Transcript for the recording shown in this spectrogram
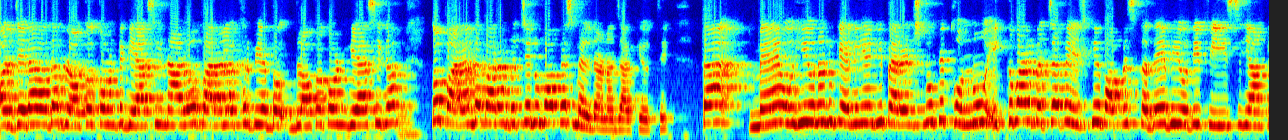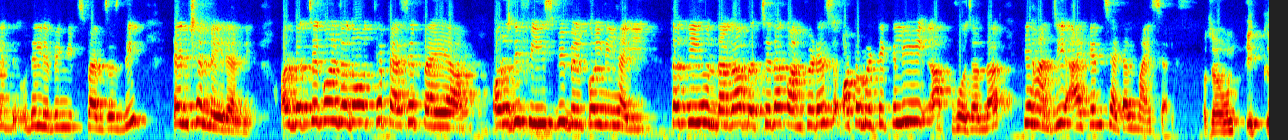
ਔਰ ਜਿਹੜਾ ਉਹਦਾ ਬਲੌਕ ਅਕਾਊਂਟ ਗਿਆ ਸੀ ਨਾਲ ਉਹ 12 ਲੱਖ ਰੁਪਏ ਬਲੌਕ ਅਕਾਊਂਟ ਗਿਆ ਸੀਗਾ ਤਾਂ 12 ਦਾ 12 ਬੱਚੇ ਨੂੰ ਵਾਪਸ ਮਿਲ ਜਾਣਾ ਜਾ ਕੇ ਉੱਥੇ। ਤਾਂ ਮੈਂ ਉਹੀ ਉਹਨਾਂ ਨੂੰ ਕਹਿਣੀ ਹੈ ਕਿ ਪੈਰੈਂਟਸ ਨੂੰ ਕਿ ਤੁਹਾਨੂੰ ਇੱਕ ਵਾਰ ਬੱਚਾ ਭੇਜ ਕੇ ਵਾਪਸ ਕਦੇ ਵੀ ਉਹਦੀ ਫੀਸ ਜਾਂ ਕਿ ਉਹਦੇ ਲਿਵਿੰਗ ਐਕਸਪੈਂਸਸ ਦੀ ਟੈਨਸ਼ਨ ਨਹੀਂ ਰਹਿੰਦੀ। ਔਰ ਬੱਚੇ ਕੋਲ ਜਦੋਂ ਉੱਥੇ ਪੈਸੇ ਪਏ ਆ ਔਰ ਉਹਦੀ ਫੀਸ ਵੀ ਬਿਲਕੁਲ ਨਹੀਂ ਹੈਗੀ ਤਾਂ ਕੀ ਹੁੰਦਾਗਾ ਬੱਚੇ ਦਾ ਕੌਨਫੀਡੈਂਸ ਆਟੋਮੈਟਿਕਲੀ ਅਪ ਹੋ ਜਾਂਦਾ ਕਿ ਹਾਂਜੀ ਆਈ ਕੈਨ ਸੈਟਲ ਮਾਈਸੈਲਫ ਅੱਛਾ ਹੁਣ ਇੱਕ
